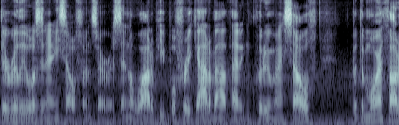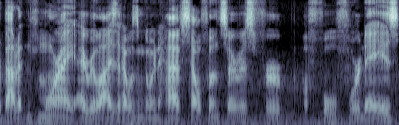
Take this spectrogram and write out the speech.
there really wasn't any cell phone service. And a lot of people freak out about that, including myself. But the more I thought about it, the more I, I realized that I wasn't going to have cell phone service for a full four days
